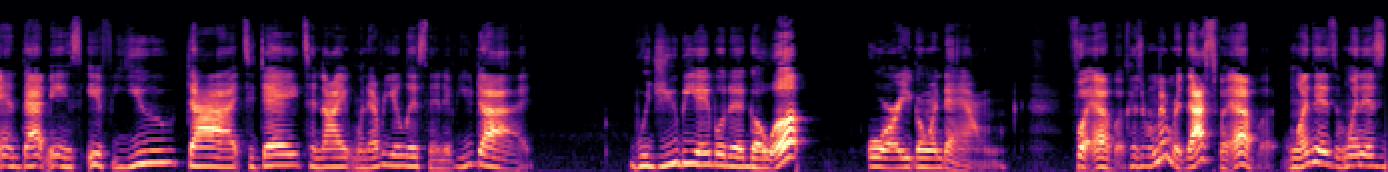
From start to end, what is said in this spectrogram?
And that means if you died today, tonight, whenever you're listening, if you died, would you be able to go up or are you going down? forever. Because remember, that's forever. When is when is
